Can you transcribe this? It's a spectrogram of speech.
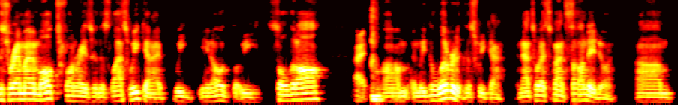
I just ran my mulch fundraiser this last weekend i we you know we sold it all Right. Um, and we delivered it this weekend, and that's what I spent Sunday doing. Um,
